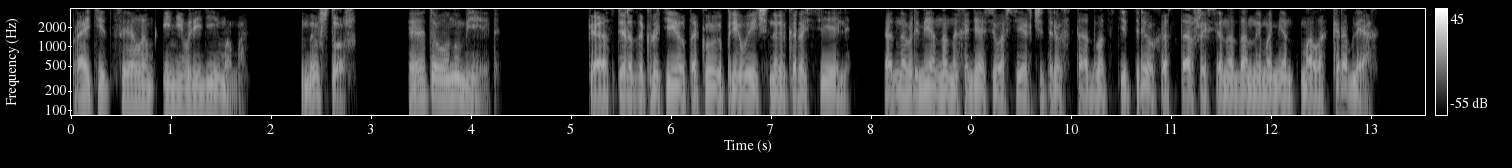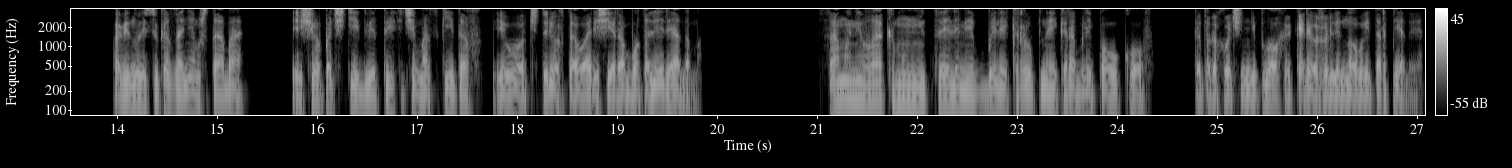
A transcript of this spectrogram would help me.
Пройти целым и невредимым. Ну что ж, это он умеет. Каспер закрутил такую привычную карусель, одновременно находясь во всех 423 оставшихся на данный момент малых кораблях. Повинуясь указаниям штаба, еще почти две тысячи москитов его четырех товарищей работали рядом. Самыми лакомыми целями были крупные корабли пауков, которых очень неплохо корежили новые торпеды.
